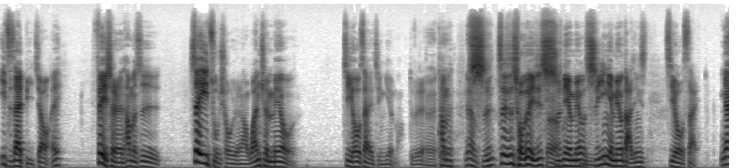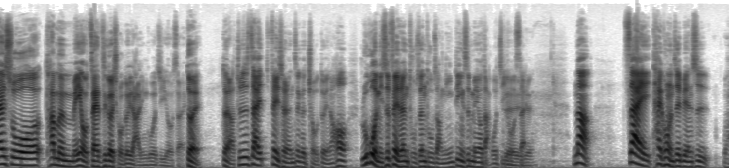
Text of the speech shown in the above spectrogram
一直在比较，哎，费城人他们是这一组球员啊，完全没有季后赛的经验嘛，对不对？对他们十这支球队已经十年没有十一、嗯、年没有打进季后赛，应该说他们没有在这个球队打进过季后赛。对。对啊，就是在费城人这个球队，然后如果你是费城土生土长，你一定是没有打过季后赛。对对对，那在太空人这边是哇，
